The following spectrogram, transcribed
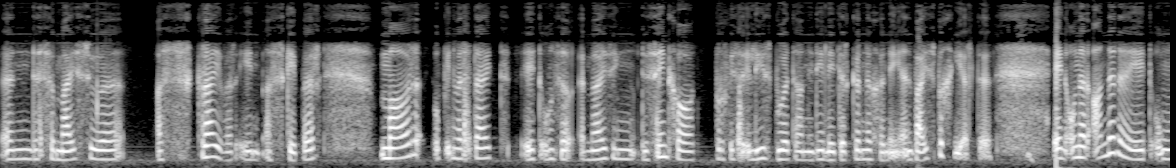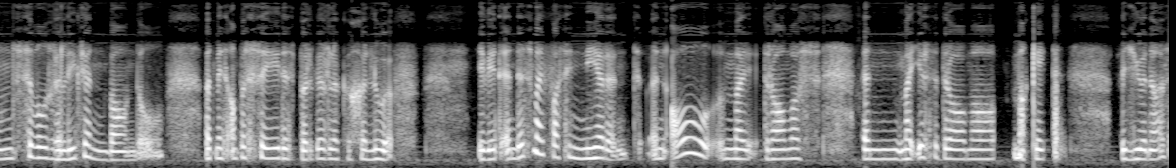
en dis vir my so as skrywer en as skepper. Maar op universiteit het ons 'n amazing dosent gehad, professor Elise Botha, nie die letterkundige nie, in wysbegeerte. En onder andere het ons civil religion behandel wat mens amper sê dis burgerlike geloof. Jy weet, en dis my fascinerend in al my dramas in my eerste drama Maket Jonas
